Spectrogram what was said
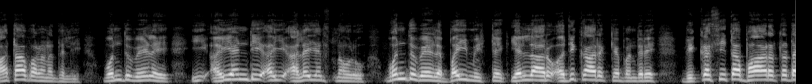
ವಾತಾವರಣದಲ್ಲಿ ಒಂದು ವೇಳೆ ಈ ಐ ಎನ್ ಡಿ ಐ ಅಲಯನ್ಸ್ನವರು ಒಂದು ವೇಳೆ ಬೈ ಮಿಸ್ಟೇಕ್ ಎಲ್ಲರೂ ಅಧಿಕಾರಕ್ಕೆ ಬಂದರೆ ವಿಕಸಿತ ಭಾರತದ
